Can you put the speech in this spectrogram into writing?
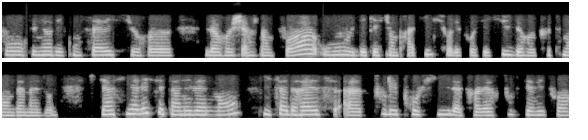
pour tenir des conseils sur euh, leur recherche d'emploi ou des questions pratiques sur les processus de recrutement d'Amazon. Je tiens à signaler que c'est un événement qui s'adresse à tous les profils à travers tout le territoire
